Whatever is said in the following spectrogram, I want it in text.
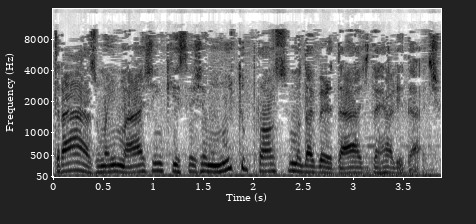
traz uma imagem que seja muito próximo da verdade, da realidade.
